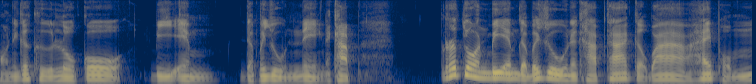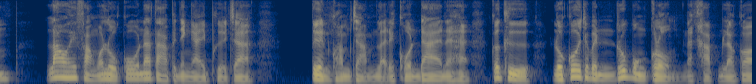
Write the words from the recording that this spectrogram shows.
2 นี่ก็คือโลโก้ BMW นั่นเองนะครับ รถยนต์ BMW นะครับ ถ้าเกิดว่าให้ผมเล่าให้ฟังว่าโลโก้หน้าตาเป็นยังไงเผื่อจะเตือนความจำหลายคนได้นะฮะ ก็คือโลโก้จะเป็นรูปวงกลมนะครับ แล้วก็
